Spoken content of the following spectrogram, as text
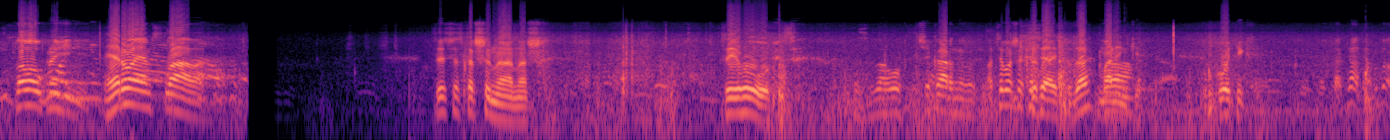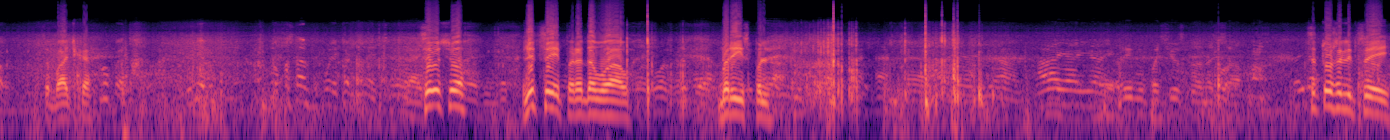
від Слава Україні! Героям слава! Це все старшина наш. Це його офіс. Шикарний. А це ваше хазяйство, да? Маленьке? Котик. Собачка. Це ось о, ліцей передавав. Борисполь. Рибу почувствовал начал. Це теж ліцей.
